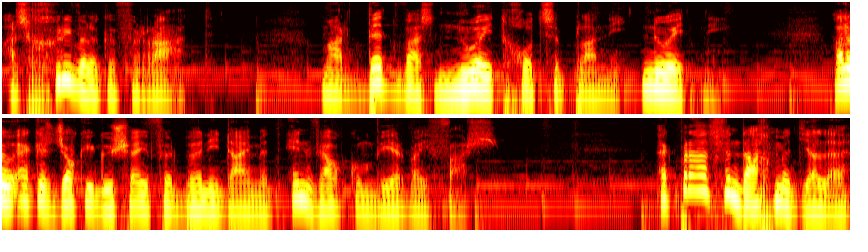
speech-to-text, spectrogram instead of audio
as gruwelike verraad. Maar dit was nooit God se plan nie, nooit nie. Hallo, ek is Jockey Gouchee vir Bernie Diamond en welkom weer by Vars. Ek praat vandag met julle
